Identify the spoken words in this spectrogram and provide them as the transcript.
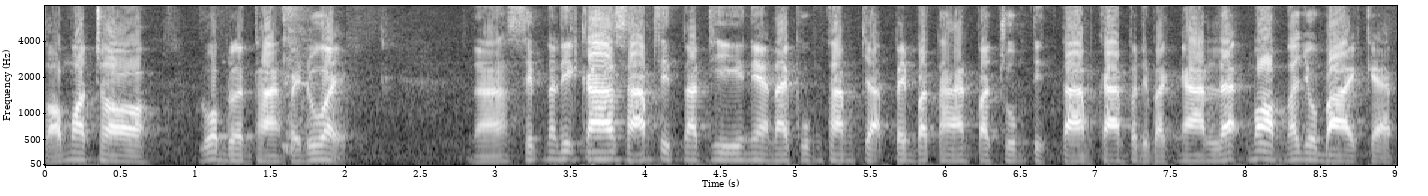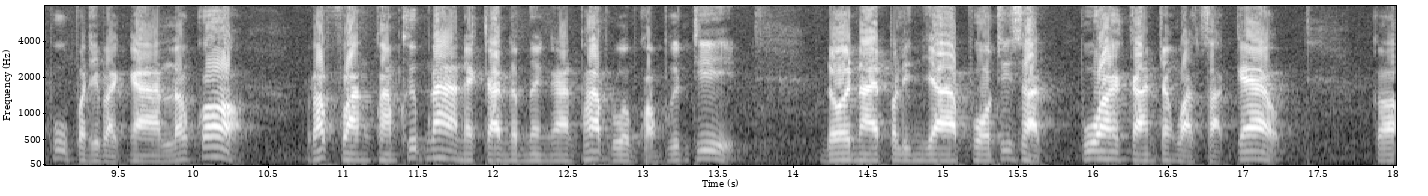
สมชร่วมเดินทางไปด้วยนะ10นาฬิกา30 นาทีเนี่ยนายภูมิธรรมจะเป็นประธานประชุมติดตามการปฏิบัติงาน และมอบนโยบายแก่ผู้ปฏิบัติงาน แล้วก็รับฟังความคืบหน้าในการดำเนินงานภาพรวมของพื้นที่ โดยนายปริญญาโพธิสัตว์ผู้ว่าการจังหวัดสระแก้ว ก็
